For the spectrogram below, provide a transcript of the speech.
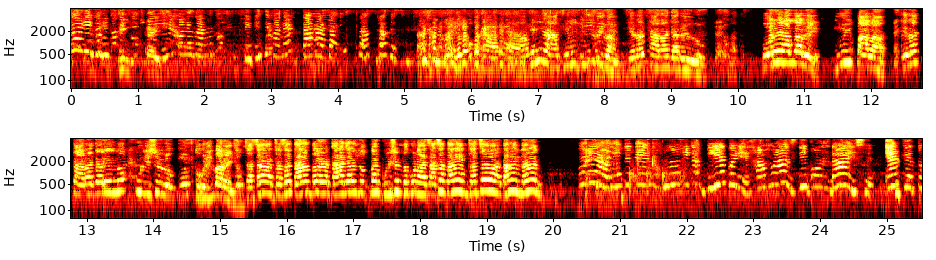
মানে মানে কারাগারের লোক চাচা না পুলিশের লোক না চাচা দাঁড়ান চাচা দাঁড়ান দাঁড়ান বিয়ে করে আমার একে তো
